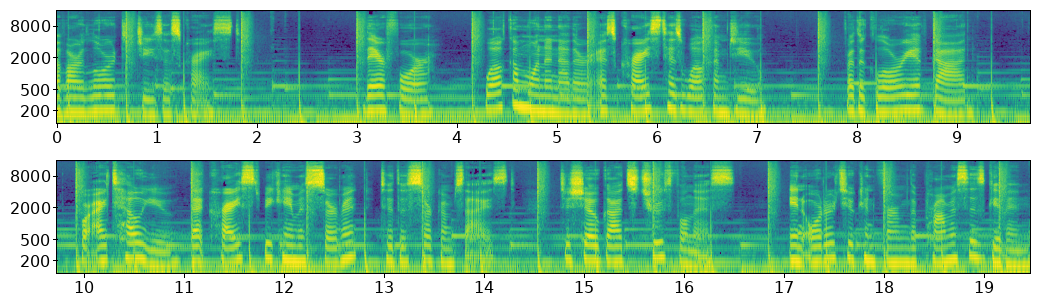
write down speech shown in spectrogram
of our Lord Jesus Christ. Therefore, welcome one another as Christ has welcomed you, for the glory of God. For I tell you that Christ became a servant to the circumcised to show God's truthfulness in order to confirm the promises given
